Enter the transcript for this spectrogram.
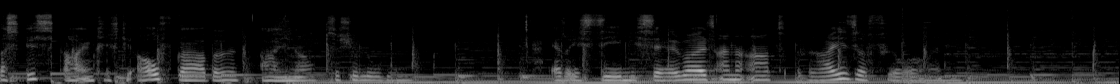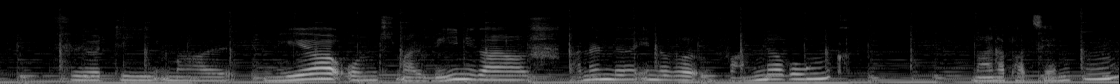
was ist eigentlich die Aufgabe einer Psychologin? Also ich sehe mich selber als eine Art Reiseführerin für die mal mehr und mal weniger spannende innere Wanderung meiner Patienten,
